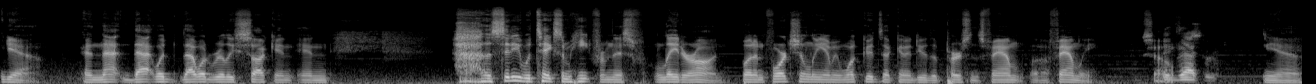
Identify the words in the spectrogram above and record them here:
Yeah, and that that would that would really suck, and and the city would take some heat from this later on. But unfortunately, I mean, what good's that going to do the person's fam uh, family? So Exactly. yeah.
